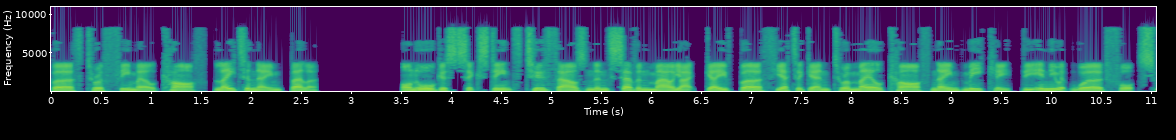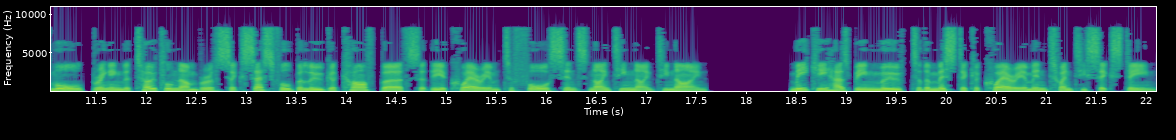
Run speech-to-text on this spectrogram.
birth to a female calf, later named Bella. On August 16, 2007 Mauyak gave birth yet again to a male calf named Miki, the Inuit word for small, bringing the total number of successful beluga calf births at the aquarium to four since 1999. Miki has been moved to the Mystic Aquarium in 2016.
